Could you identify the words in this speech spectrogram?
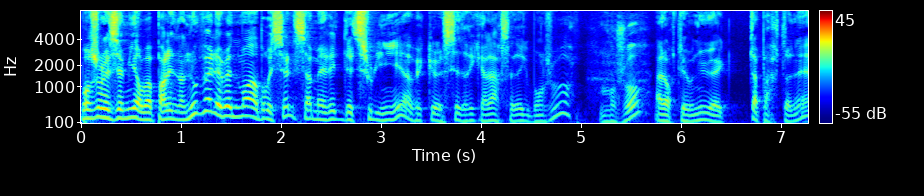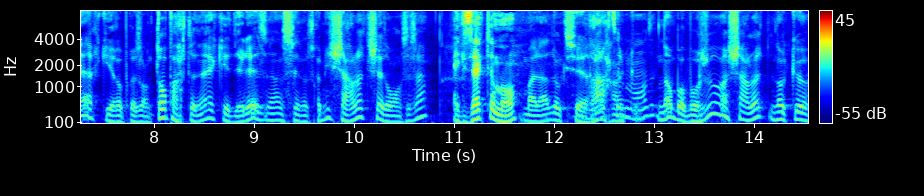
Bonjour les amis, on va parler d'un nouvel événement à Bruxelles, ça mérite d'être souligné avec euh, Cédric Allard. Cédric, bonjour. Bonjour. Alors tu es venu avec ta partenaire, qui représente ton partenaire, qui est Deleuze, hein, c'est notre amie Charlotte Chedron, c'est ça? Exactement. Voilà, donc c'est rare. tout le hein, que-. Non, bon, bonjour hein, Charlotte. Donc euh,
